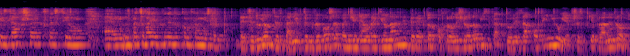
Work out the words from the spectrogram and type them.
jest zawsze kwestią em, wypracowania pewnego kompromisu. Decydujące zdanie w tym wyborze będzie miał regionalny dyrektor ochrony środowiska, który zaopiniuje wszystkie plany drogi.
